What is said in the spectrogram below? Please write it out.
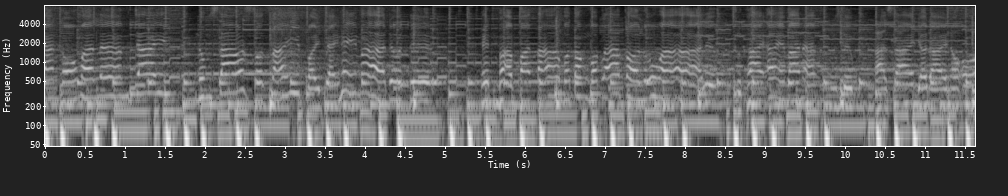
จานของมาเลิมใจหนุ่มสาวสดใสปล่อยใจให้มาโดนดื้อเห็นภาพปาตาบ่ต้องบอกลาก็รู้ว่าลืมสุดท้ายอ้ายมานั่งซึมอาสายเดียได้นอง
